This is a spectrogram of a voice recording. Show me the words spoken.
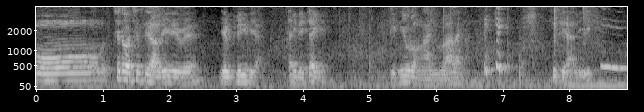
အော်ချစ်တော်ချစ်စရာလေးတွေပဲရုပ်ကလေးတွေကကြိုက်တယ်ကြိုက်တယ်ဒီနေ့တော့ငါယူလာလိုက်ချစ်စရာလေး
